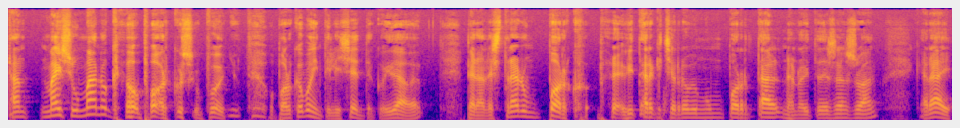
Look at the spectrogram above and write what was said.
Tan máis humano que o porco, supoño. O porco é moi intelixente, cuidado, eh? Pero adestrar un porco para evitar que che roben un portal na noite de San Xoán, carai,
